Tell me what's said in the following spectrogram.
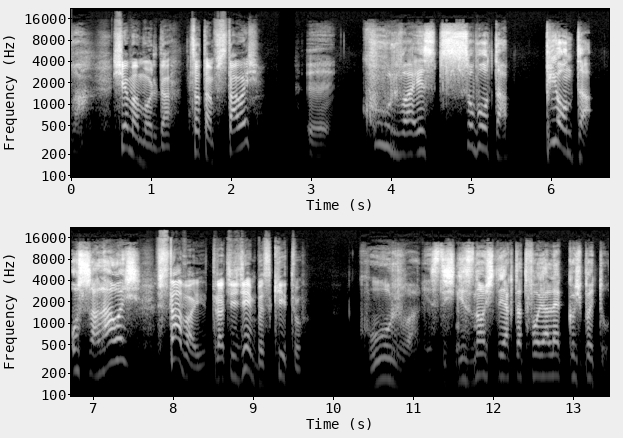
kurwa. Siema morda, co tam wstałeś? Y, kurwa, jest sobota, piąta. Oszalałeś? Wstawaj, tracisz dzień bez kitu. Kurwa, jesteś nieznośny jak ta twoja lekkość bytu.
